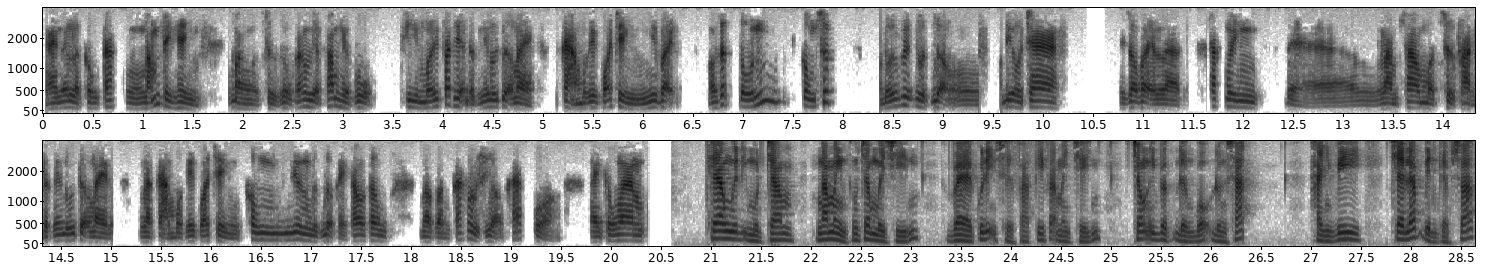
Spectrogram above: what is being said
hay nữa là công tác nắm tình hình bằng sử dụng các biện pháp nghiệp vụ thì mới phát hiện được những đối tượng này cả một cái quá trình như vậy nó rất tốn công sức đối với lực lượng điều tra do vậy là xác minh để làm sao mà xử phạt được những đối tượng này là cả một cái quá trình không riêng lực lượng cảnh sát giao thông mà còn các lực lượng khác của ngành công an. Theo Nghị định 100 năm 2019 về quy định xử phạt vi phạm hành chính trong lĩnh vực đường bộ đường sắt, hành vi che lấp biển kiểm soát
